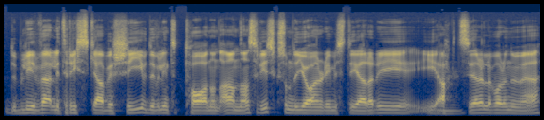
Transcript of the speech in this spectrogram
du blir väldigt riskaversiv, du vill inte ta någon annans risk som du gör när du investerar i, i aktier eller vad det nu är.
